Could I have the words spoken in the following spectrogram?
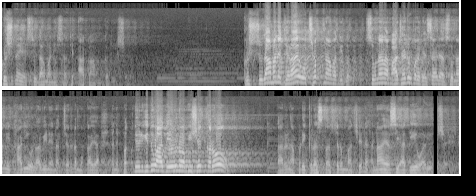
કૃષ્ણએ સુદામાની સાથે આ કામ કર્યું છે. કૃષ્ણ સુદામાને જરાય ઓછપ ના આવવા દીધો સોનાના બાજડ ઉપર બેસાડ્યા, સોનાની થાળીઓ લાવીને એના ચરણ મુકાયા અને પત્નીને કીધું, આ દેવનો અભિષેક કરો. કારણ આપણે ગ્રસ્ત આશ્રમમાં છે ને, અનાયાસી આ દેવ આવ્યો છે.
